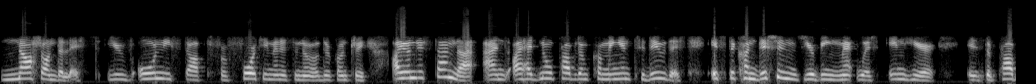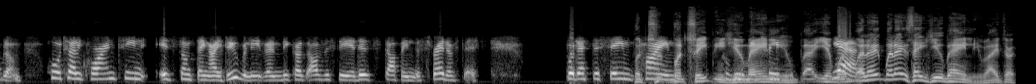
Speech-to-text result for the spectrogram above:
not on the list. You've only stopped for 40 minutes in another country. I understand that, and I had no problem coming in to do this. It's the conditions you're being met with in here is the problem. Hotel quarantine is something I do believe in because obviously it is stopping the spread of this. But at the same but, tr- time, but treat me humanely. treated- Uh, yeah. When, I, when I say humanely, right? There,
